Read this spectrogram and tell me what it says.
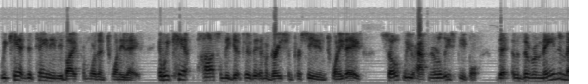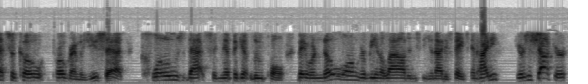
we can't detain anybody for more than 20 days. And we can't possibly get through the immigration proceeding in 20 days. So we were having to release people. The, the Remain in Mexico program, as you said, closed that significant loophole. They were no longer being allowed into the United States. And Heidi, here's a shocker.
